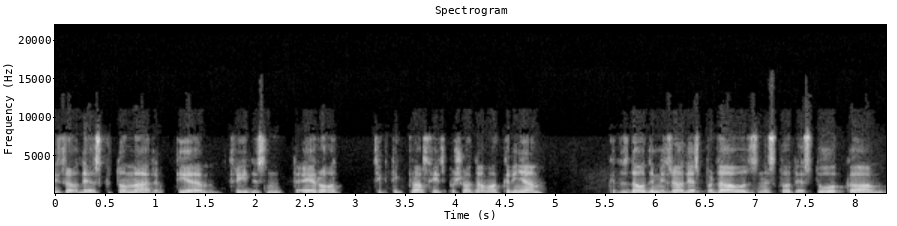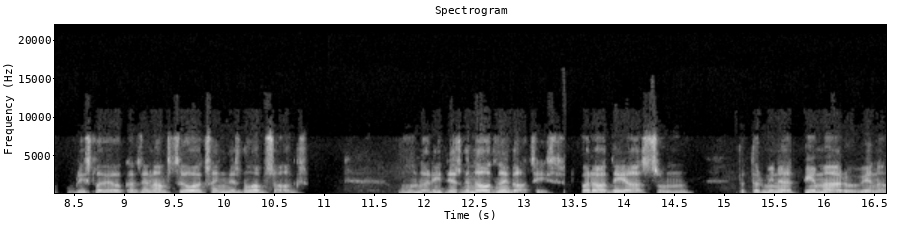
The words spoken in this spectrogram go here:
izrādījās, ka tomēr tie 30 eiro, cik tika prasīts par šādām vakariņām, ka tas daudziem izrādījās par daudz, neskatoties to, ka Briselē jau, kā zināms, cilvēks saņem diezgan labas algas. Un arī diezgan daudz negācijas parādījās. Pat var minēt, piemēru, viena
